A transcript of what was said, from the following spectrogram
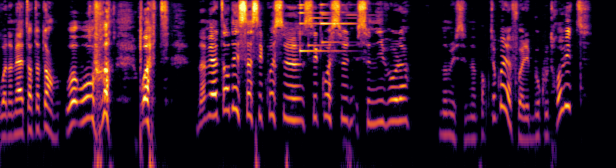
Ouais, non mais attends, attends, attends. Wow, wow, what? Non mais attendez, ça c'est quoi ce c'est quoi ce, ce niveau là Non mais c'est n'importe quoi, là faut aller beaucoup trop vite.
